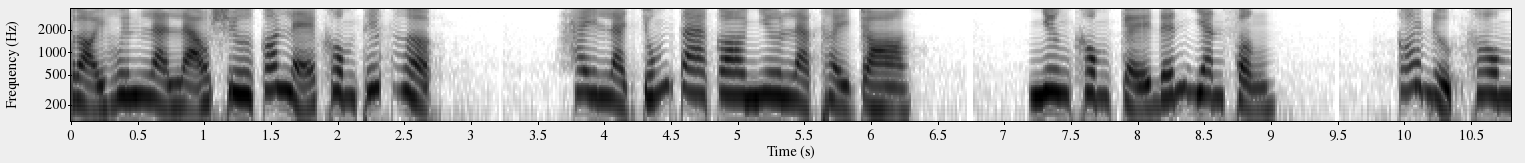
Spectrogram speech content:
Gọi huynh là lão sư có lẽ không thiết hợp. Hay là chúng ta coi như là thầy trò. Nhưng không kể đến danh phận. Có được không?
